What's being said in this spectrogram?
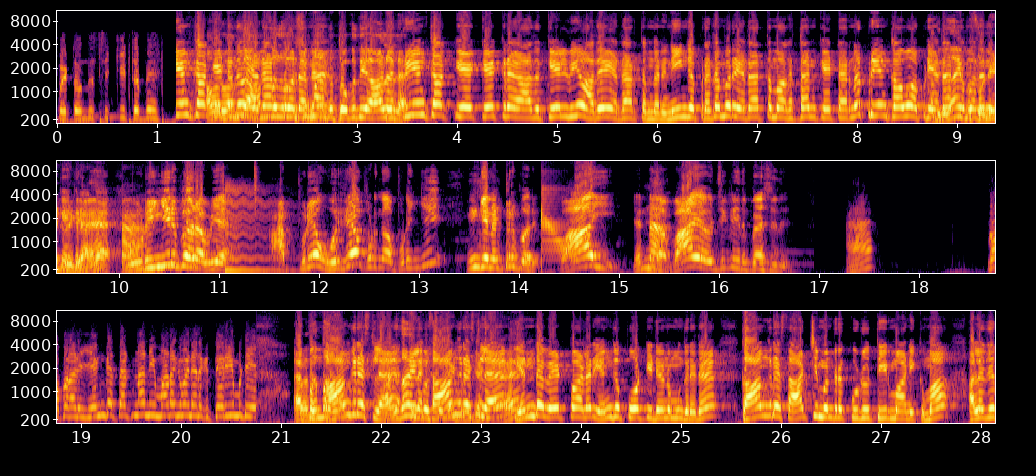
போயிட்டு வந்து சிக்கிட்டமே. பிரியங்கா அவர் கேட்டதும் வந்து 50 யதார்த்தம் வருஷமா தானே? அந்த தொகுதி ஆளல. இல்ல, பிரியங்கா கே- கேக்குற அது கேள்வியும் அதே யதார்த்தம் தானே? நீங்க பிரதமர் யதார்த்தமாகத்தான் கேட்டாருன்னா பிரியங்காவும் அப்படி இப்ப யதார்த்தமா சொல்லிட்டு கேக்குறாங்க. புடுங்கிருப்பாரு அப்படியே. அப்படியே ஒரே புடுங்க புடுங்கி இங்க நட்டுருப்பாரு வாய் என்ன? வாயை வச்சுக்கிட்டு இது பேசுது. எங்க தட்டினா நீ மடங்க எனக்கு அப்ப பிரதமர் காங்கிரஸ்ல காங்கிரஸ்ல. எந்த வேட்பாளர் எங்க போட்டியிடணுங்கிறத காங்கிரஸ் ஆட்சி மன்ற குழு தீர்மானிக்குமா? அல்லது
